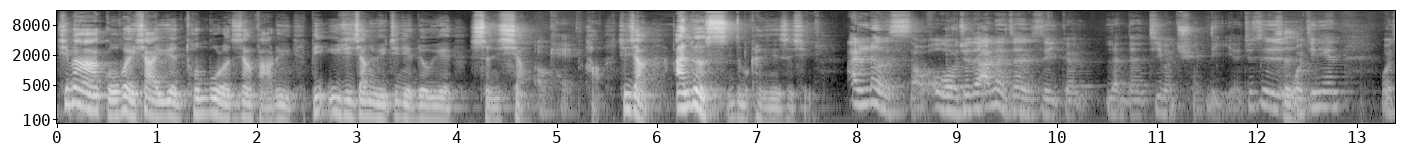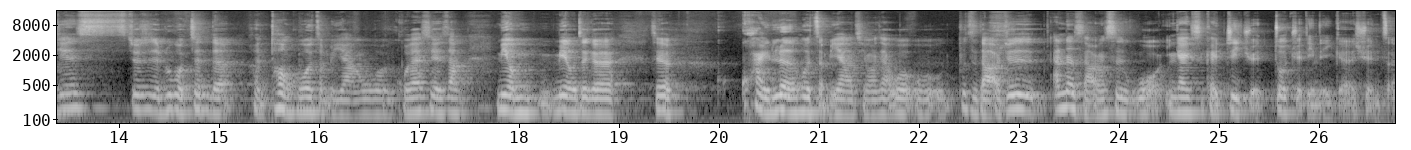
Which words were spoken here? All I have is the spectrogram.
西班牙国会下议院通过了这项法律，并预计将于今年六月生效。OK，好，先讲安乐死，你怎么看这件事情？安乐死，我觉得安乐真的是一个人的基本权利耶。就是我今天，我今天就是如果真的很痛苦或怎么样，我活在世界上没有没有这个这个。快乐或怎么样的情况下，我我不知道，就是安乐死好像是我应该是可以自己决做决定的一个选择。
